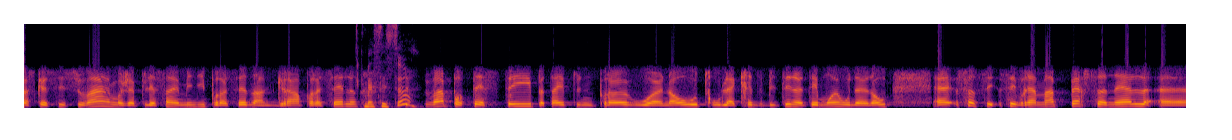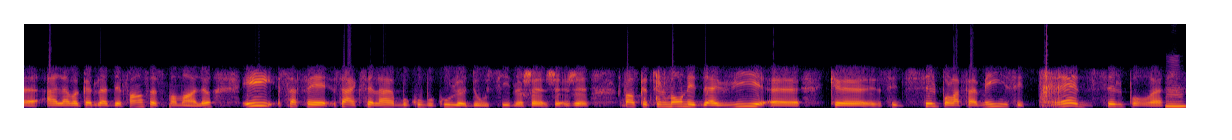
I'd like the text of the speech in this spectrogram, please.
Parce que c'est souvent, moi j'appelais ça un mini procès dans le grand procès. Là. Mais c'est ça. C'est souvent pour tester peut-être une preuve ou un autre ou la crédibilité d'un témoin ou d'un autre. Euh, ça, c'est vraiment personnel euh, à l'avocat de la défense à ce moment-là. Et ça fait ça accélère beaucoup, beaucoup le dossier. là. Je, je, je, je pense que tout le monde est d'avis euh, que c'est difficile pour la famille, c'est très difficile pour euh, Mm.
